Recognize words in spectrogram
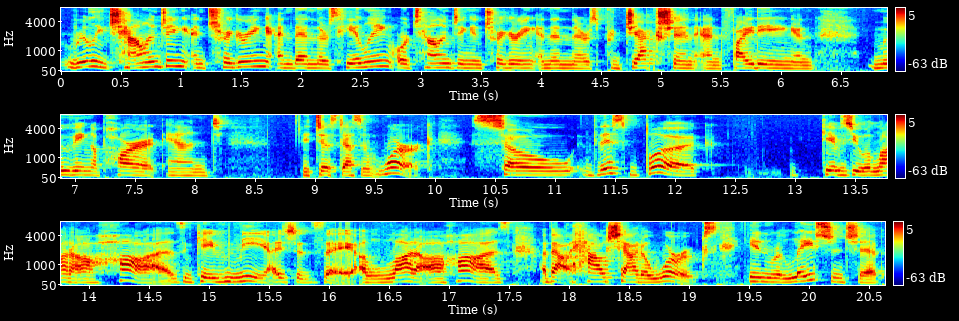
really challenging and triggering and then there's healing or challenging and triggering and then there's projection and fighting and moving apart and it just doesn't work. So this book gives you a lot of ahas, gave me, I should say, a lot of ahas about how shadow works in relationship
